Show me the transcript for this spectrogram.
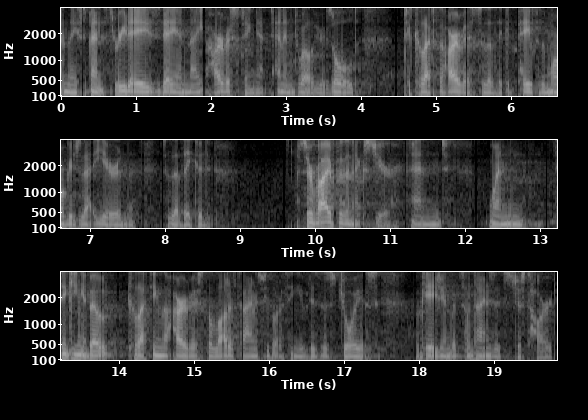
and they spent three days, day and night, harvesting at 10 and 12 years old to collect the harvest, so that they could pay for the mortgage that year, and the, so that they could survive for the next year. And when thinking about collecting the harvest, a lot of times people are thinking of it as this joyous occasion, but sometimes it's just hard.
